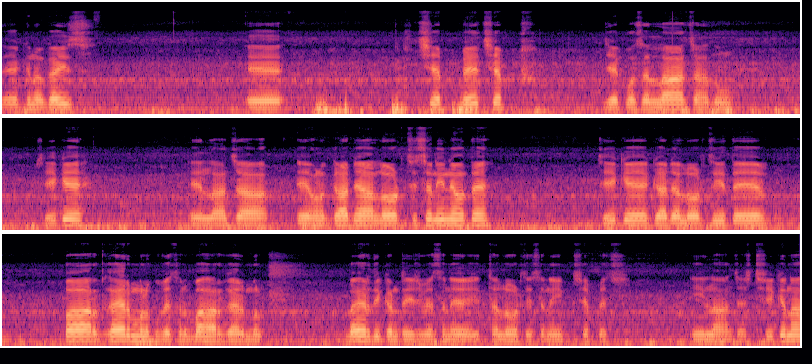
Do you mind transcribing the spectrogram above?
देख लो गाइस ये छिप पे छिप जेको से लांचा दूँ। ठीक है? ये लांचा ये हूँ गाड़ियाँ लोड थी सनी ने होते। ठीक है, गाड़ियाँ लोड थी ते पार गैर मुल्क वेसन बाहर गैर मुल्क, बाहर दी कंट्रीज़ वेसन इतना लोड थी सनी छिप ई लांच ठीक है ना?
